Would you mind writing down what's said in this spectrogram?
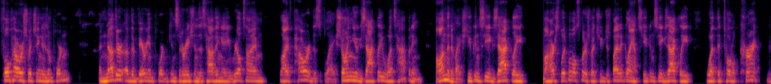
full power switching is important. Another of the very important considerations is having a real-time live power display showing you exactly what's happening on the device. You can see exactly on our SplitVolt splitter switch, you just by a glance, you can see exactly what the total current, the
